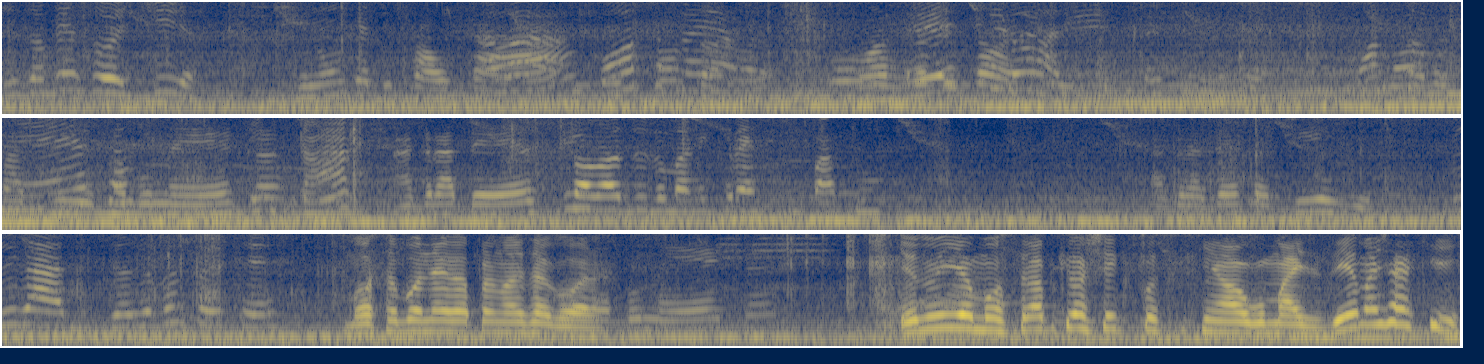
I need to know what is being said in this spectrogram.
Deus abençoe, tia. Que nunca é de faltar. Mostra pra ela. Mostra a Esse, Vitória. olha. Mostra a Mostra a patinha, essa boneca. boneca. Táxi. Agradece. Falando do Minecraft de Patu. Agradece a tia, Vitor. Obrigado. Deus abençoe você. Mostra a boneca para nós agora. A boneca. Eu não ia mostrar porque eu achei que fosse assim algo mais D, mas já aqui.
